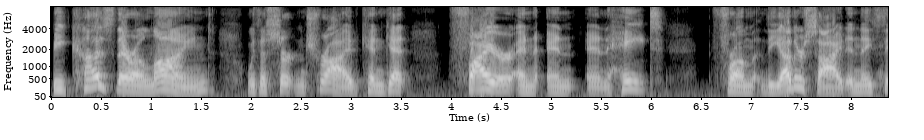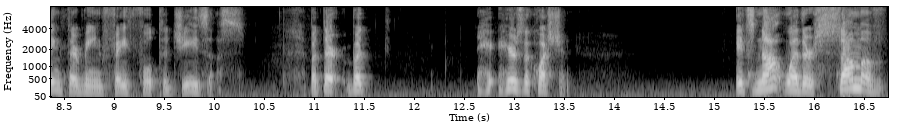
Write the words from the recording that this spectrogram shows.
because they're aligned with a certain tribe, can get fire and, and, and hate from the other side, and they think they're being faithful to Jesus. But they but here's the question. It's not whether some of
